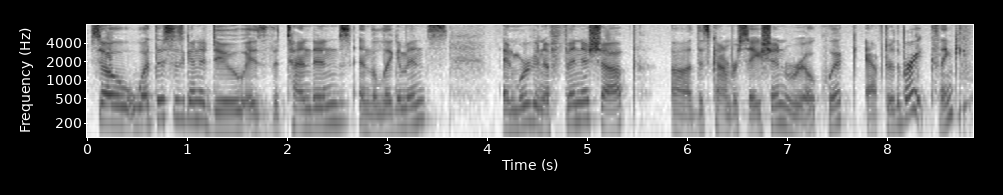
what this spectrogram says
So, what this is going to do is the tendons and the ligaments, and we're going to finish up uh, this conversation real quick after the break. Thank you.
